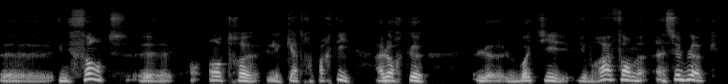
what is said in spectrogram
euh, une fente euh, entre les quatre parties, alors que le, boîtier du bras forme un seul bloc.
